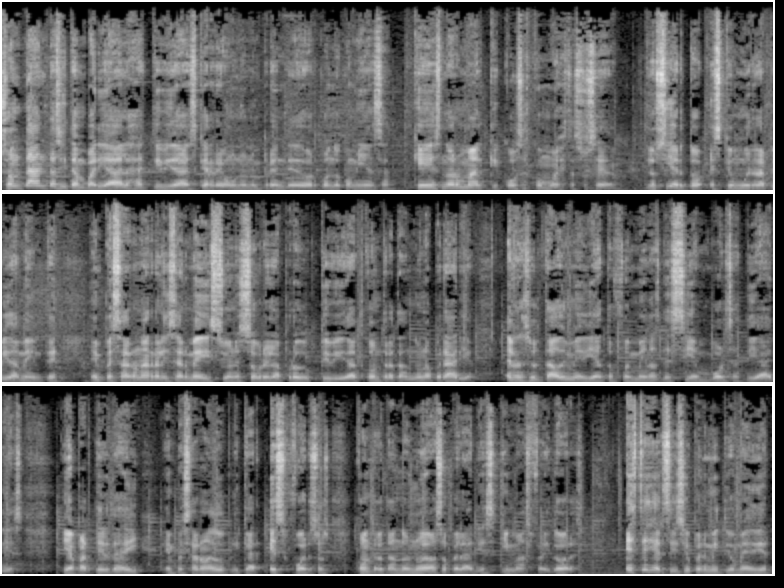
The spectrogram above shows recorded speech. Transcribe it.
Son tantas y tan variadas las actividades que reúne un emprendedor cuando comienza que es normal que cosas como esta sucedan. Lo cierto es que muy rápidamente empezaron a realizar mediciones sobre la productividad contratando una operaria. El resultado inmediato fue menos de 100 bolsas diarias y a partir de ahí empezaron a duplicar esfuerzos contratando nuevas operarias y más freidoras. Este ejercicio permitió medir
